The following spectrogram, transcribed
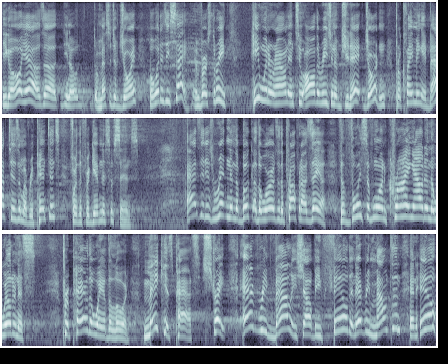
You go, oh yeah, it was a, you know, a message of joy. Well, what does he say? In verse 3, he went around into all the region of Judea, Jordan, proclaiming a baptism of repentance for the forgiveness of sins. As it is written in the book of the words of the prophet Isaiah, the voice of one crying out in the wilderness, Prepare the way of the Lord, make his paths straight. Every valley shall be filled, and every mountain and hill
